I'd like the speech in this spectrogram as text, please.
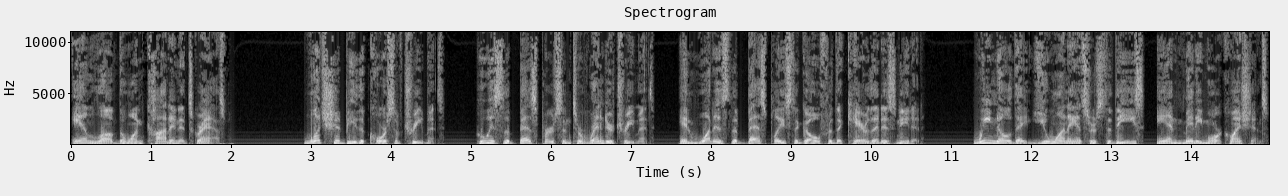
and love the one caught in its grasp. What should be the course of treatment? Who is the best person to render treatment? And what is the best place to go for the care that is needed? We know that you want answers to these and many more questions.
